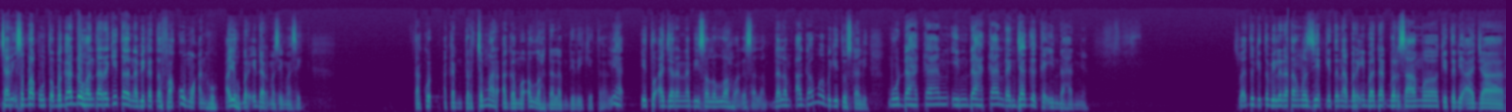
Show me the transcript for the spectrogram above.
cari sebab untuk bergaduh antara kita Nabi kata faqumu anhu. Ayuh beredar masing-masing takut akan tercemar agama Allah dalam diri kita. Lihat, itu ajaran Nabi wasallam. Dalam agama begitu sekali. Mudahkan, indahkan dan jaga keindahannya. Sebab itu kita bila datang masjid, kita nak beribadat bersama, kita diajar.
